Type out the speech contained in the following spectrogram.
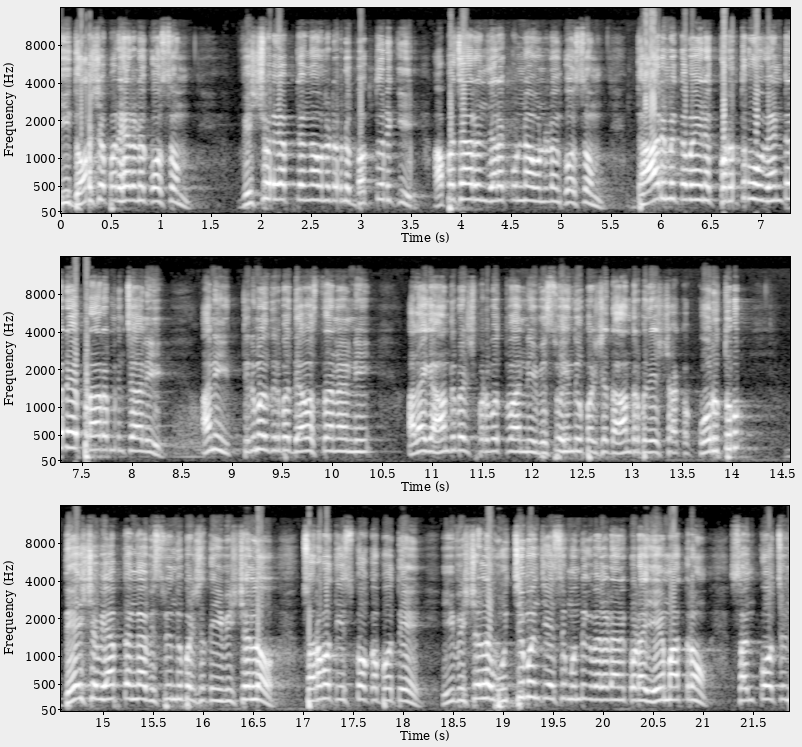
ఈ దోష పరిహరణ కోసం విశ్వవ్యాప్తంగా ఉన్నటువంటి భక్తులకి అపచారం జరగకుండా ఉండడం కోసం ధార్మికమైన క్రతువు వెంటనే ప్రారంభించాలి అని తిరుమల తిరుపతి దేవస్థానాన్ని అలాగే ఆంధ్రప్రదేశ్ ప్రభుత్వాన్ని విశ్వ హిందూ పరిషత్ ఆంధ్రప్రదేశ్ శాఖ కోరుతూ దేశవ్యాప్తంగా విశ్వ హిందూ పరిషత్ ఈ విషయంలో చొరవ తీసుకోకపోతే ఈ విషయంలో ఉద్యమం చేసి ముందుకు వెళ్ళడానికి కూడా ఏమాత్రం సంకోచం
